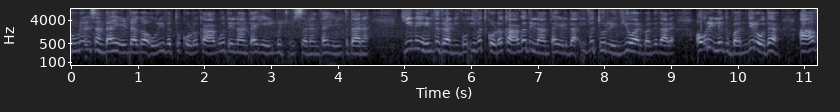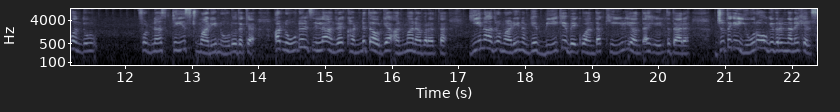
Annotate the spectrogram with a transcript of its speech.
ನೂಡಲ್ಸ್ ಅಂತ ಹೇಳಿದಾಗ ಅವ್ರು ಇವತ್ತು ಕೊಡೋಕ್ಕಾಗೋದಿಲ್ಲ ಅಂತ ಹೇಳಿಬಿಟ್ರು ಸರ್ ಅಂತ ಹೇಳ್ತಿದ್ದಾರೆ ಏನು ಹೇಳ್ತಿದ್ರ ನೀವು? ಇವತ್ತು ಕೊಡೋಕ್ಕಾಗೋದಿಲ್ಲ ಅಂತ ಹೇಳ್ದ. ಇವತ್ತು ರಿವ್ಯೂ ಅವ್ರು ಬಂದಿದ್ದಾರೆ. ಅವ್ರು ಇಲ್ಲಿಗೆ ಬಂದಿರೋದ. ಆ ಒಂದು ಫುಡ್ನ ಟೇಸ್ಟ್ ಮಾಡಿ ನೋಡೋದಕ್ಕೆ. ಆ ನೂಡಲ್ಸ್ ಇಲ್ಲ ಅಂದರೆ ಖಂಡಿತ ಅವ್ರಿಗೆ ಅನುಮಾನ ಬರುತ್ತೆ. ಏನಾದರೂ ಮಾಡಿ ನಮಗೆ ಬೇಕೇ ಬೇಕು ಅಂತ ಕೇಳಿ ಅಂತ ಹೇಳ್ತಿದ್ದಾರೆ. ಜೊತೆಗೆ ಇವರು ಹೋಗಿದ್ರಿಂದನೇ ಕೆಲಸ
